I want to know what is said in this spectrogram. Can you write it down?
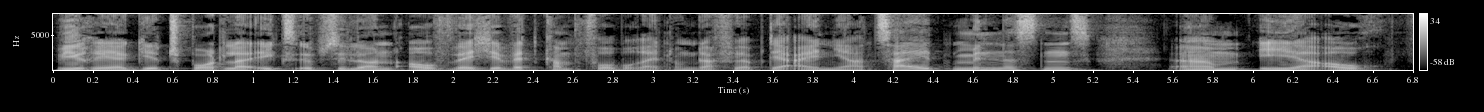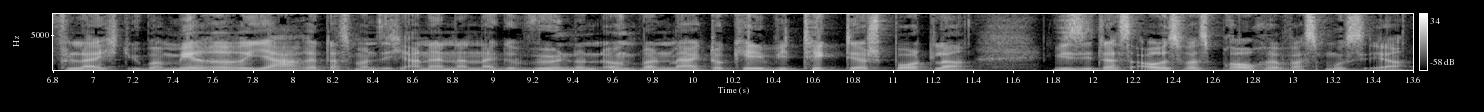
wie reagiert Sportler XY auf welche Wettkampfvorbereitung? Dafür habt ihr ein Jahr Zeit mindestens, ähm, eher auch vielleicht über mehrere Jahre, dass man sich aneinander gewöhnt und irgendwann merkt, okay, wie tickt der Sportler, wie sieht das aus, was braucht er, was muss er.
